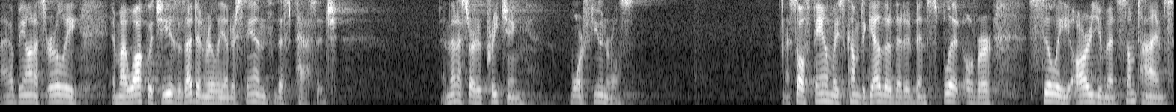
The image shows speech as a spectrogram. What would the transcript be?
I'll be honest, early in my walk with Jesus, I didn't really understand this passage. And then I started preaching more funerals. I saw families come together that had been split over silly arguments. Sometimes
